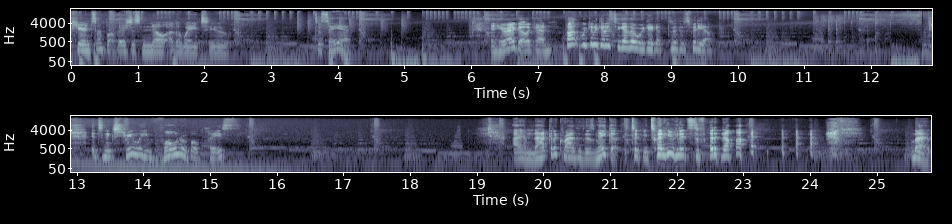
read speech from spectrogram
Pure and simple. There's just no other way to to say it and here I go again but we're gonna get it together we're gonna get through this video It's an extremely vulnerable place. I am not gonna cry through this makeup. It took me 20 minutes to put it on. but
